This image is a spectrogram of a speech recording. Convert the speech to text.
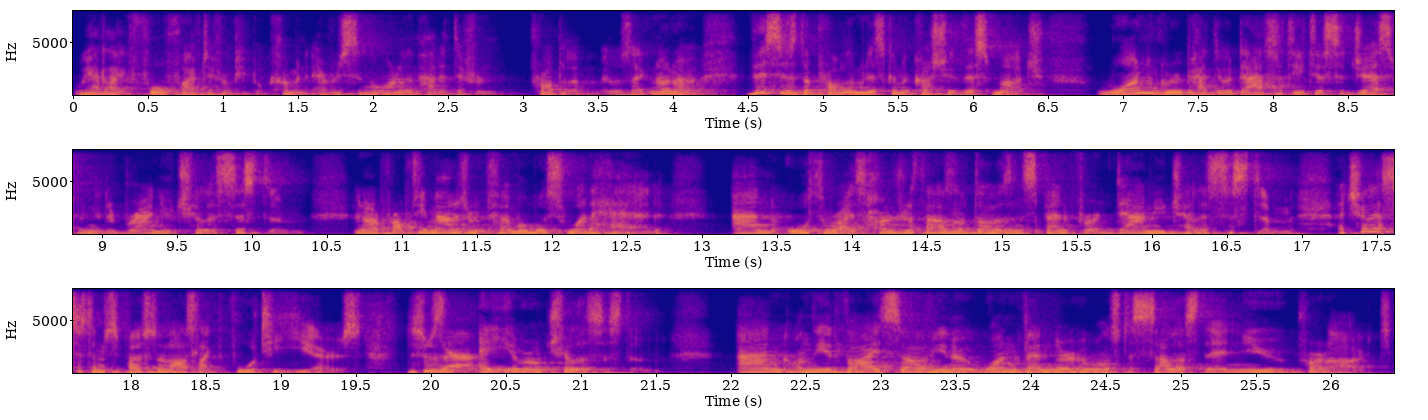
we had like four or five different people come, and every single one of them had a different problem. It was like, no, no, this is the problem, and it's going to cost you this much. One group had the audacity to suggest we need a brand new chiller system, and our property management firm almost went ahead and authorized hundreds of thousands of dollars and spend for a damn new chiller system. A chiller system is supposed to last like 40 years. This was yeah. an eight-year-old chiller system. And on the advice of, you know, one vendor who wants to sell us their new product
